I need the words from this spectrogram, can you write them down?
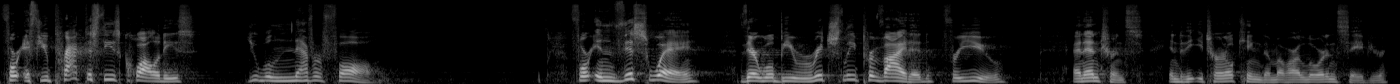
For if you practice these qualities, you will never fall. For in this way, there will be richly provided for you an entrance into the eternal kingdom of our Lord and Savior,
